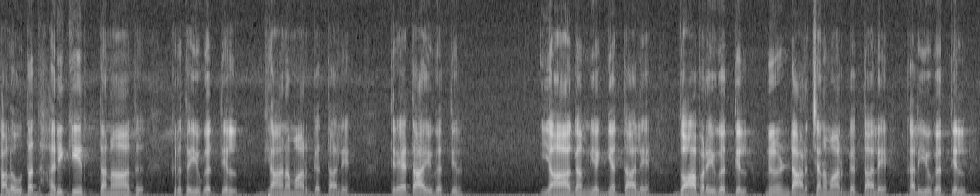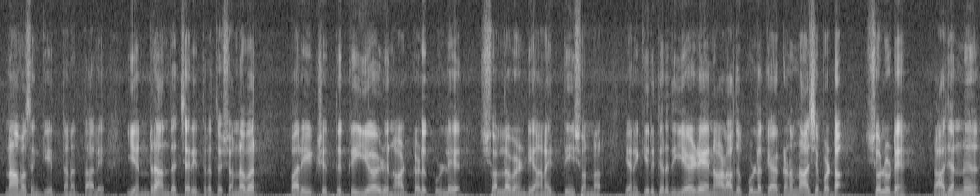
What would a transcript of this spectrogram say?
கலௌ தத் ஹரிகீர்த்தனாத். கிருத்தயுகத்தில் தியான மார்க்கத்தாலே. திரேதாயுகத்தில் யாகம் யஜ்ஞத்தாலே துவாபர யுகத்தில் நீண்ட அர்ச்சன மார்க்கத்தாலே கலியுகத்தில் நாம சங்கீர்த்தனத்தாலே என்று அந்த சரித்திரத்தை சொன்னவர். பரீட்சித்துக்கு ஏழு நாட்களுக்குள்ளே சொல்ல வேண்டிய அனைத்தையும் சொன்னார். எனக்கு இருக்கிறது ஏழே நாள் அதுக்குள்ளே கேட்கணும்னு ஆசைப்பட்டான். சொல்லுட்டேன் ராஜன்னு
